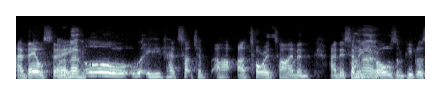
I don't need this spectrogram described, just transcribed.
and they'll oh, say, know. "Oh, we've had such a, a, a torrid time, and and there's so many trolls, and people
